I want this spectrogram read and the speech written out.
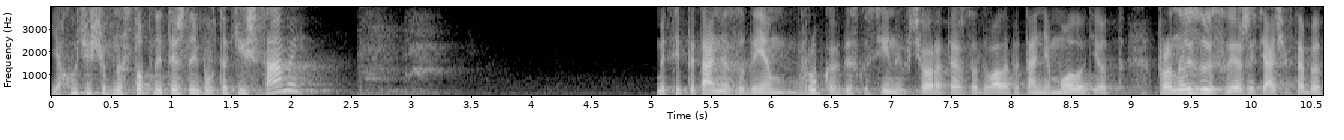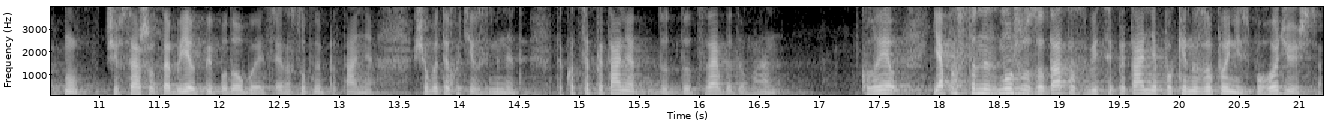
Я хочу, щоб наступний тиждень був такий ж самий. Ми ці питання задаємо в групках дискусійних. Вчора теж задавали питання молоді. От проаналізуй своє життя, чи в тебе, ну, чи все, що в тебе є, тобі подобається. І наступне питання, що би ти хотів змінити? Так от це питання до, до тебе, до мене. Коли я, я просто не зможу задати собі ці питання, поки не зупинюсь, погоджуєшся?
